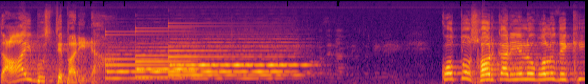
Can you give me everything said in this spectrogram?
তাই বুঝতে পারি না। কত সরকার এলো বলো দেখি।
